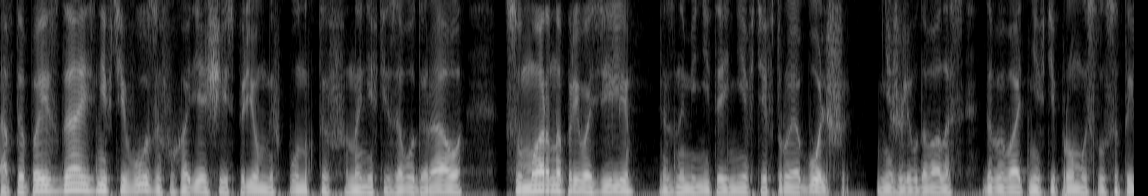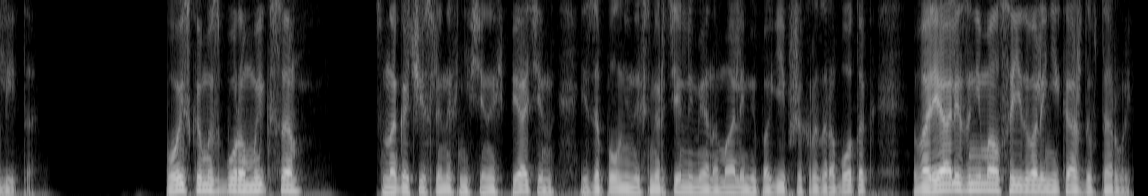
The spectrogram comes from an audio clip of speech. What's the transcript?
Автопоезда из нефтевозов, уходящие из приемных пунктов на нефтезаводы РАО, суммарно привозили знаменитой нефти втрое больше, нежели удавалось добывать нефтепромыслу сателлита. Поиском и сбором Икса с многочисленных нефтяных пятен и заполненных смертельными аномалиями погибших разработок в ареале занимался едва ли не каждый второй.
